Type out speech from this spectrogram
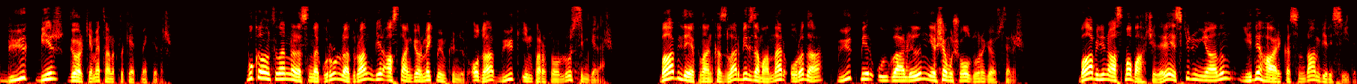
büyük bir görkeme tanıklık etmektedir. Bu kalıntıların arasında gururla duran bir aslan görmek mümkündür. O da büyük imparatorluğu simgeler. Babil'de yapılan kazılar bir zamanlar orada büyük bir uygarlığın yaşamış olduğunu gösterir. Babil'in asma bahçeleri eski dünyanın yedi harikasından birisiydi.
